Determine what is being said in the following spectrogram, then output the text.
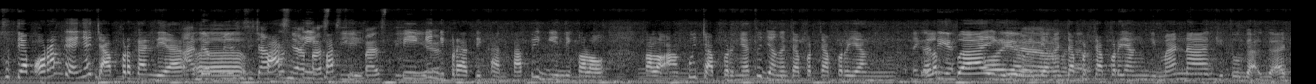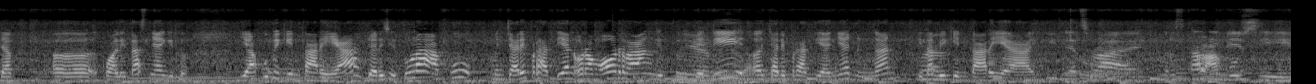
setiap orang kayaknya caper kan dia Ada punya sisi capernya, pasti pasti, pasti, pasti, pingin iya. diperhatikan tapi gini kalau kalau aku capernya tuh jangan caper-caper yang Negatif. lebay Oh, gitu iya, jangan benar. caper-caper yang gimana gitu nggak nggak ada eh, kualitasnya gitu. Ya aku bikin karya dari situlah aku mencari perhatian orang-orang gitu. Iya, jadi eh, cari perhatiannya dengan kita Nah. bikin karya gitu. That's right. Sekali kalau aku Miss sih.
